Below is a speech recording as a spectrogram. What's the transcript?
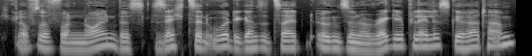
ich glaube, so von 9 bis 16 Uhr die ganze Zeit irgendeine so eine Reggae-Playlist gehört haben.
